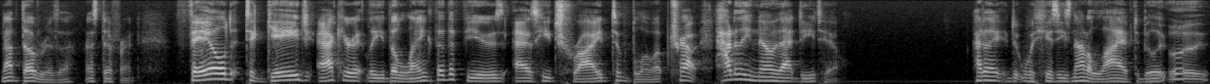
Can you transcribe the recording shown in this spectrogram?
Not the Riza, that's different. Failed to gauge accurately the length of the fuse as he tried to blow up trout. How do they know that detail? How do they? Because he's not alive to be like, oh,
